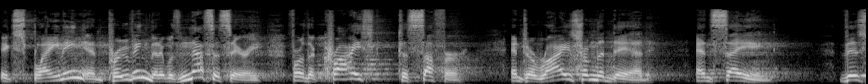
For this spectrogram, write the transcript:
explaining and proving that it was necessary for the Christ to suffer and to rise from the dead, and saying, This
